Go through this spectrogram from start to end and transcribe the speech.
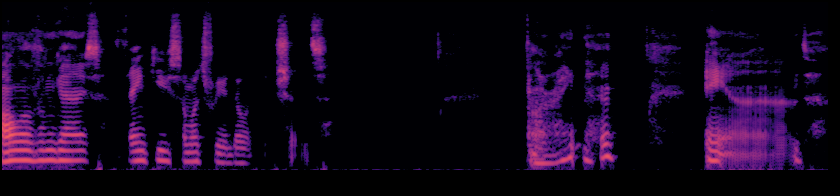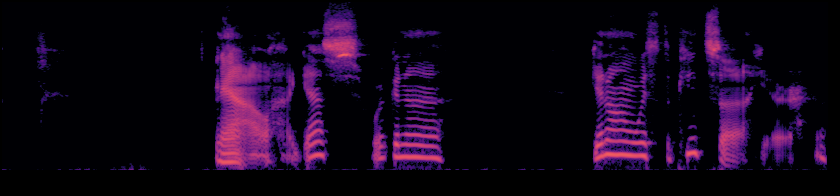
All of them, guys. Thank you so much for your donations. All right. And now, I guess we're gonna get on with the pizza here.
